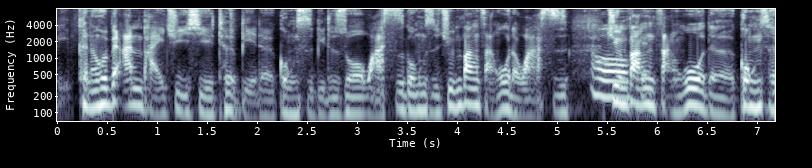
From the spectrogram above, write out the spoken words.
领可能会被安排去一些特别的公司，比如说瓦斯公司，军方掌握的瓦斯。军方掌握的公车，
